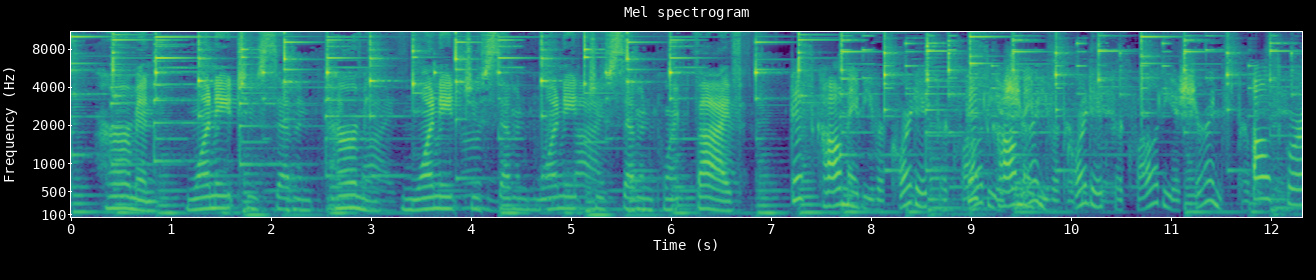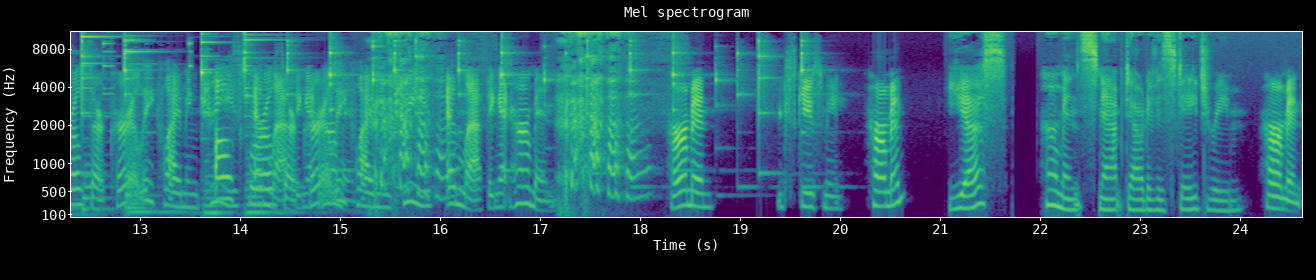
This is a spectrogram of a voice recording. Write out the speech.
Herman 1827 Herman 1827 1827.5 This call may be recorded for quality This call assurance may be recorded for quality assurance purposes. All squirrels are currently climbing trees. All squirrels and are currently climbing trees and laughing at Herman. Herman, excuse me, Herman? Yes? Herman snapped out of his daydream. Herman,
